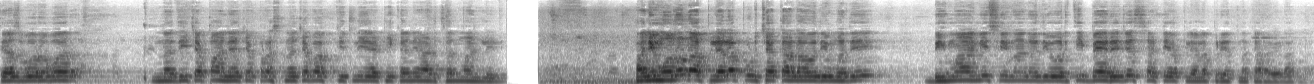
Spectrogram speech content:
त्याचबरोबर नदीच्या पाण्याच्या प्रश्नाच्या बाबतीतली या ठिकाणी अडचण मांडलेली. आणि म्हणून आपल्याला पुढच्या कालावधीमध्ये भीमा आणि सीना नदीवरती बॅरेजेस साठी आपल्याला प्रयत्न करावे लागणार.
